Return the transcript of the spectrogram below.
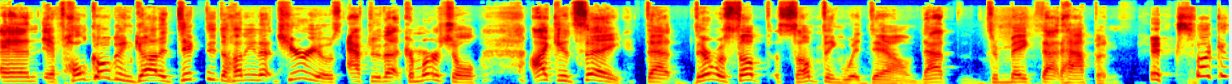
And if Hulk Hogan got addicted to Honey Nut Cheerios after that commercial, I could say that there was some something went down that to make that happen. It's fucking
